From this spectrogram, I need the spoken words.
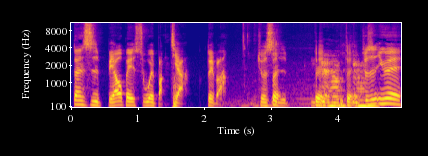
但是不要被数位绑架，对吧？就是对对，对，就是因为。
